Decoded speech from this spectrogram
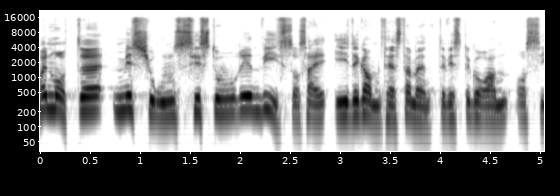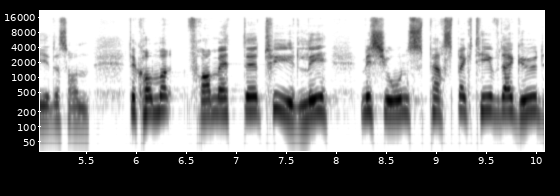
på en måte misjonshistorien viser seg i Det gamle testamentet, hvis det går an å si det sånn. Det kommer fram et eh, tydelig misjonsperspektiv der Gud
